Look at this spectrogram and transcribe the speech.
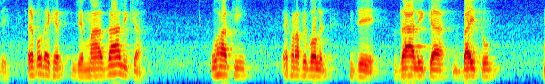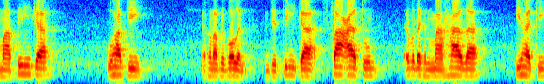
জি। এরপর দেখেন যে মা জালিকা উহা কি? এখন আপনি বলেন যে জালিকা বাইতুন, মা তিলকা, উহা কি? এখন আপনি বলেন যে তিলকা সাআতুন, এরপর দেখেন মা হাদা, ইহা কি?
